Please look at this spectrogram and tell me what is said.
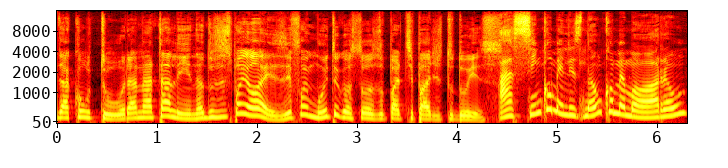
da cultura natalina dos espanhóis. E foi muito gostoso participar de tudo isso. Assim como eles não comemoram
